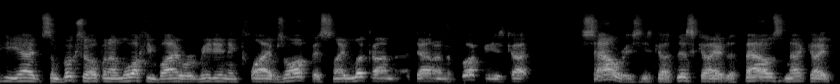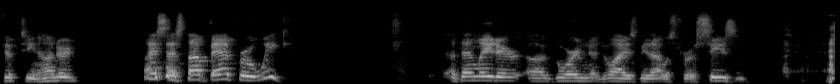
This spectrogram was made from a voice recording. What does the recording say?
he had some books open. I'm walking by, we're reading in Clive's office and I look on down on the book and he's got salaries. He's got this guy at a thousand, that guy at 1500. I said, it's not bad for a week. And then later, uh, Gordon advised me that was for a season.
